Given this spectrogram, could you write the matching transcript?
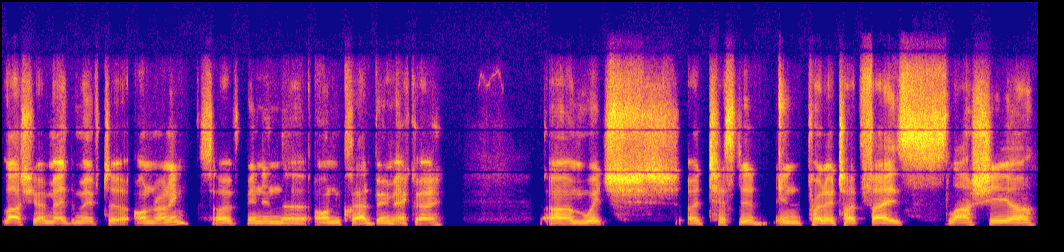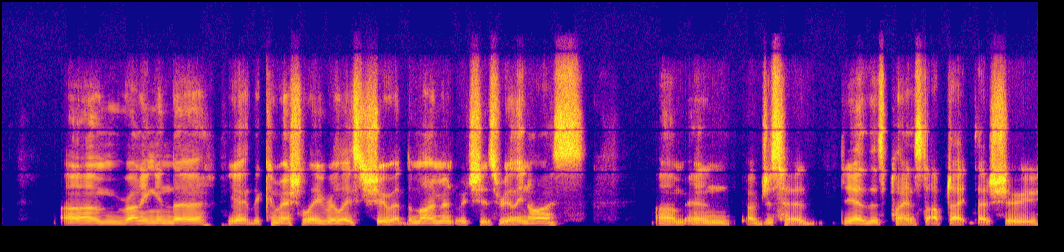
last year. I made the move to on running. So I've been in the on Cloud Boom Echo, um, which I tested in prototype phase last year. Um, running in the yeah the commercially released shoe at the moment, which is really nice. Um, and I've just heard, yeah, there's plans to update that shoe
